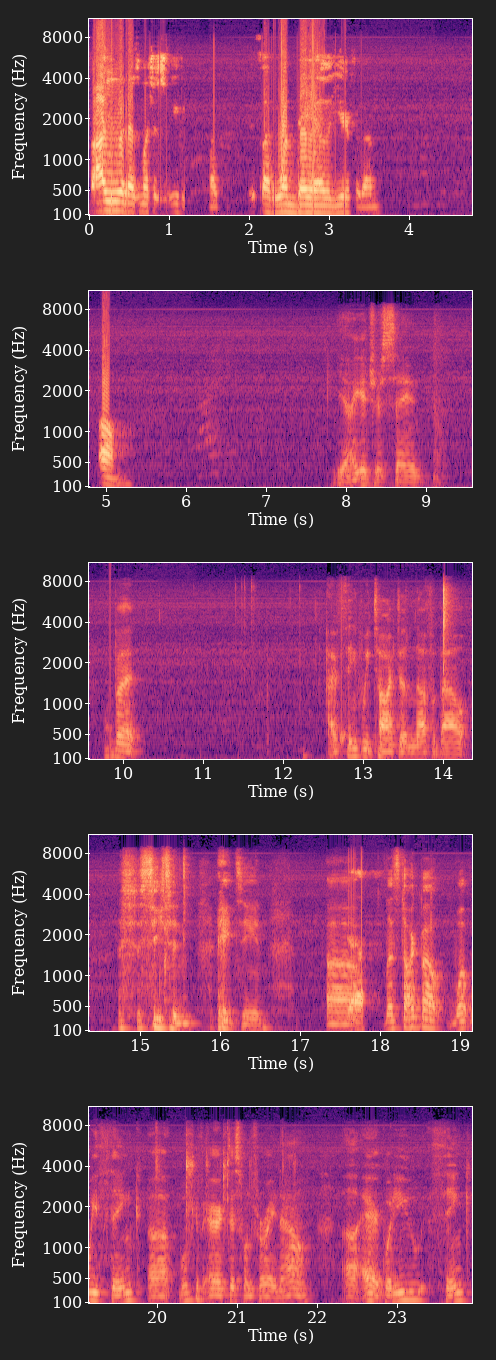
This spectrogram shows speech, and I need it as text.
value it as much as we do. Like it's like one day out of the year for them. Um, Yeah, I get you're saying, but I think we talked enough about season 18. Uh, Yeah. Let's talk about what we think. Uh, we'll give Eric this one for right now. Uh, Eric, what do you think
